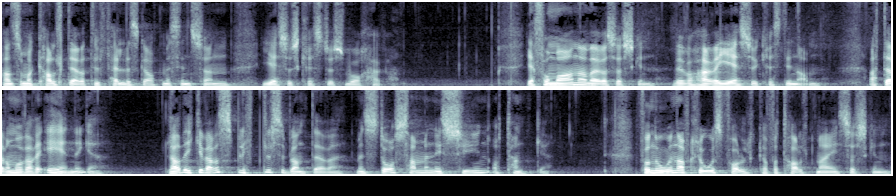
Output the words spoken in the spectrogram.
han som har kalt dere til fellesskap med sin sønn Jesus Kristus, vår Herre. Jeg formaner dere, søsken, ved vår Herre Jesu Kristi navn, at dere må være enige La det ikke være splittelse blant dere, men stå sammen i syn og tanke. For noen av Klos folk har fortalt meg, søsken,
